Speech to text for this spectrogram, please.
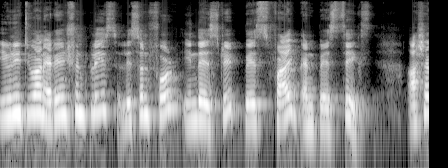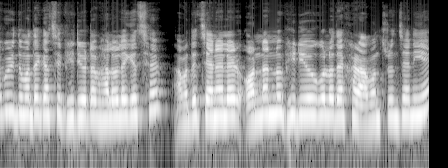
unit one attention please listen four in the street page five and page six আশা করি তোমাদের কাছে ভিডিওটা ভালো লেগেছে। আমাদের চ্যানেলের অন্যান্য ভিডিওগুলো দেখার আমন্ত্রণ জানিয়ে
